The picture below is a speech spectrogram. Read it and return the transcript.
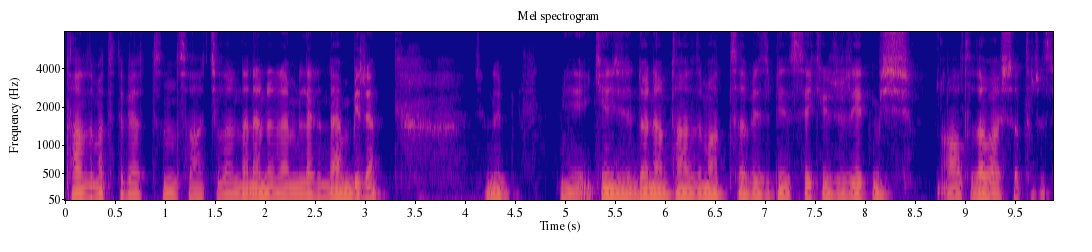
Tanzimat Edebiyatı'nın sanatçılarından en önemlilerinden biri. Şimdi ikinci dönem Tanzimat'ı biz 1876'da başlatırız.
